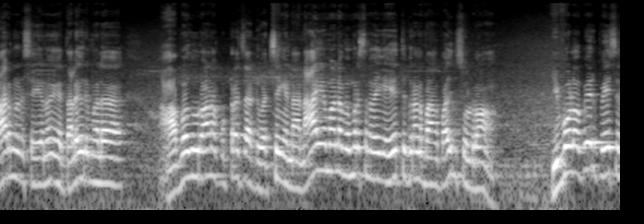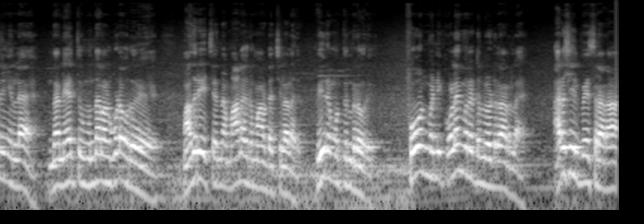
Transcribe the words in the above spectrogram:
கார்னர் செய்யணும் எங்கள் தலைவர் மேலே அவதூறான குற்றச்சாட்டு வச்சீங்கன்னா நியாயமான விமர்சனம் வைங்க ஏற்றுக்கிறோன்னு நாங்கள் பதில் சொல்கிறோம் இவ்வளோ பேர் பேசுகிறீங்கல்ல இந்த நேற்று முந்தா நாள் கூட ஒரு மதுரையை சேர்ந்த மாநகர மாவட்ட செயலாளர் வீரமுத்துன்றவர். ஃபோன் பண்ணி கொலை மிரட்டல் விடுறாருல. அரசியல் பேசுகிறாரா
